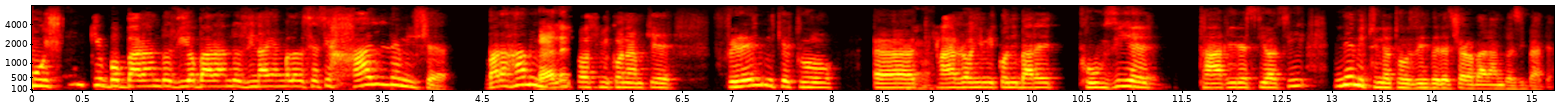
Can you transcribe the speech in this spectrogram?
مشکل که با براندازی یا براندازی نه انقلاب سیاسی حل نمیشه. برای همین بله. می‌کنم که فریمی که تو طراحی می‌کنی برای توضیح تغییر سیاسی نمی‌تونه توضیح بده چرا براندازی بده.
